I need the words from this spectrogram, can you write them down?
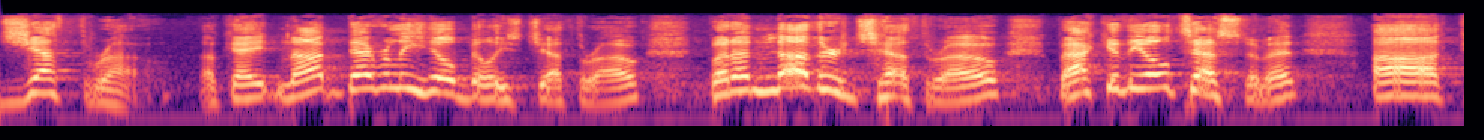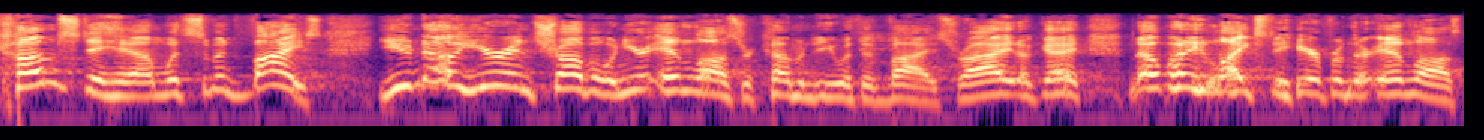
Jethro, okay, not Beverly Hillbillies Jethro, but another Jethro back in the Old Testament, uh, comes to him with some advice. You know you're in trouble when your in-laws are coming to you with advice, right? Okay, nobody likes to hear from their in-laws,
